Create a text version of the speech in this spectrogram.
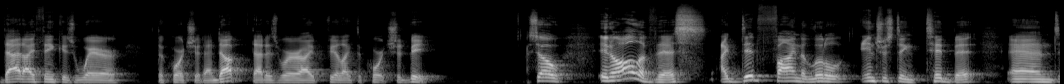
that I think is where the court should end up. That is where I feel like the court should be. So, in all of this, I did find a little interesting tidbit. And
